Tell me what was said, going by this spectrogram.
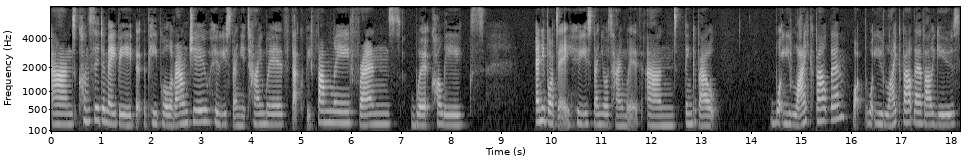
And consider maybe that the people around you who you spend your time with, that could be family, friends, work colleagues, anybody who you spend your time with and think about what you like about them, what what you like about their values,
